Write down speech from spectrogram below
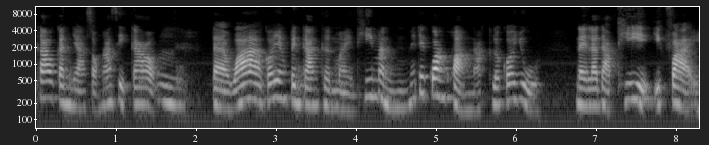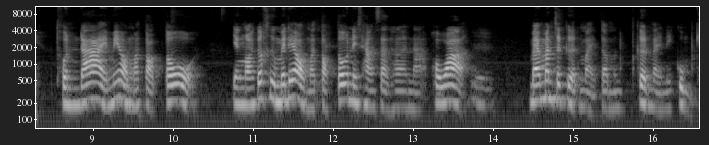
19 กันยา 2549อืมแต่ว่าก็ยังเป็นการเกิดใหม่ที่มันไม่ได้กว้างขวางนัก แล้วก็อยู่ในระดับที่อีกฝ่ายทนได้ไม่ออกมาตอบโต้ อย่างน้อยก็คือไม่ได้ออกมาตอบโต้ในทางสาธารณะ เพราะว่าอืมแม้มันจะเกิดใหม่แต่มันเกิดใหม่ในกลุ่มแค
